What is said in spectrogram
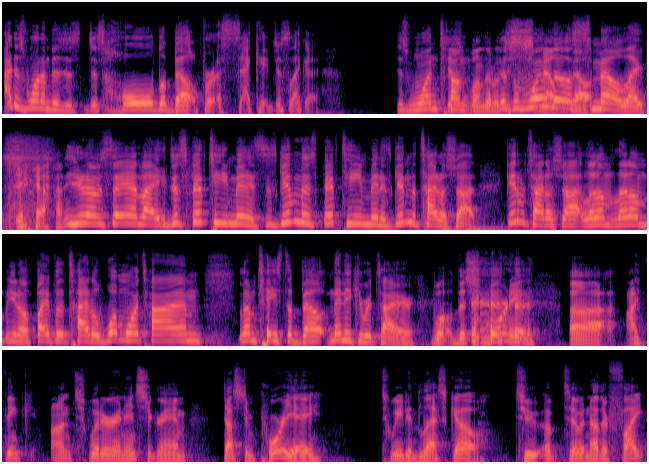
I just want him to just just hold the belt for a second, just like a just one tongue, one little- just, just one smell little smell, like Yeah. you know what I'm saying? Like just 15 minutes. Just give him his 15 minutes. Give him the title shot. Get him a title shot. Let him let him you know fight for the title one more time. Let him taste the belt, and then he can retire. Well, this morning, uh, I think on Twitter and Instagram, Dustin Poirier tweeted "Let's go" to uh, to another fight.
